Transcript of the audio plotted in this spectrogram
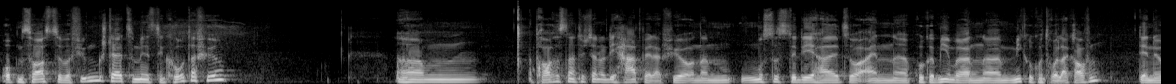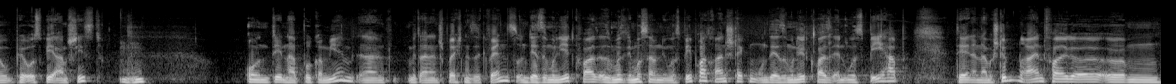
Open Source zur Verfügung gestellt, zumindest den Code dafür. Ähm, brauchst du natürlich dann noch die Hardware dafür und dann musstest du dir halt so einen äh, programmierbaren äh, Mikrocontroller kaufen, den du per USB anschließt und den halt programmieren mit einer, mit einer entsprechenden Sequenz und der simuliert quasi, also muss- den musst du dann in den USB-Port reinstecken und der simuliert quasi einen USB-Hub, der in einer bestimmten Reihenfolge ähm,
